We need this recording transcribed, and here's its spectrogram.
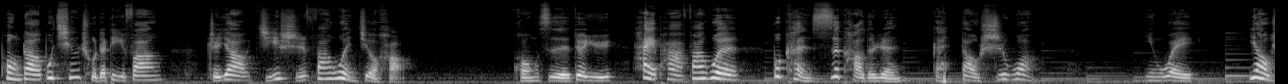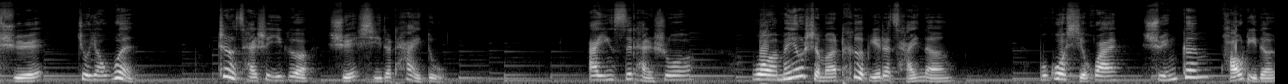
碰到不清楚的地方，只要及时发问就好。孔子对于害怕发问、不肯思考的人感到失望，因为。要学就要问，这才是一个学习的态度。爱因斯坦说：“我没有什么特别的才能，不过喜欢寻根刨底的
